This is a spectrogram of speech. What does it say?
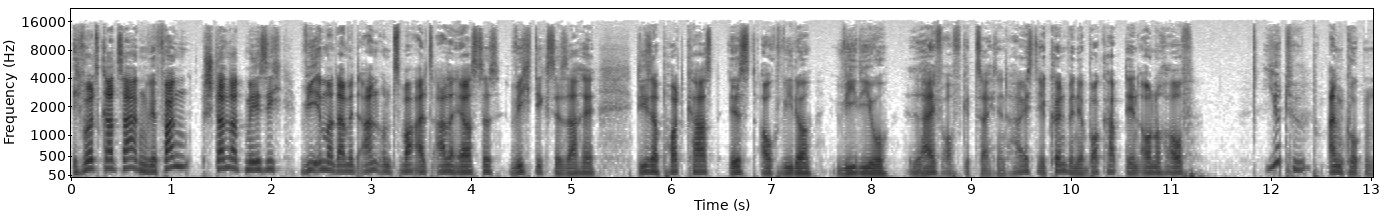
Ich wollte es gerade sagen, wir fangen standardmäßig wie immer damit an und zwar als allererstes wichtigste Sache. Dieser Podcast ist auch wieder Video live aufgezeichnet. Heißt, ihr könnt, wenn ihr Bock habt, den auch noch auf YouTube. angucken.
